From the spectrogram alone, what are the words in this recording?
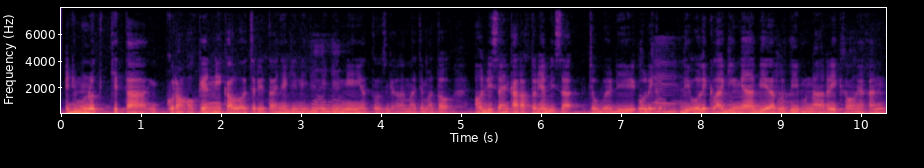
Ini menurut kita kurang oke nih kalau ceritanya gini gini gini atau segala macam. Atau oh desain karakternya bisa coba diulik Oke. diulik lagi nggak biar lebih menarik? Soalnya kan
